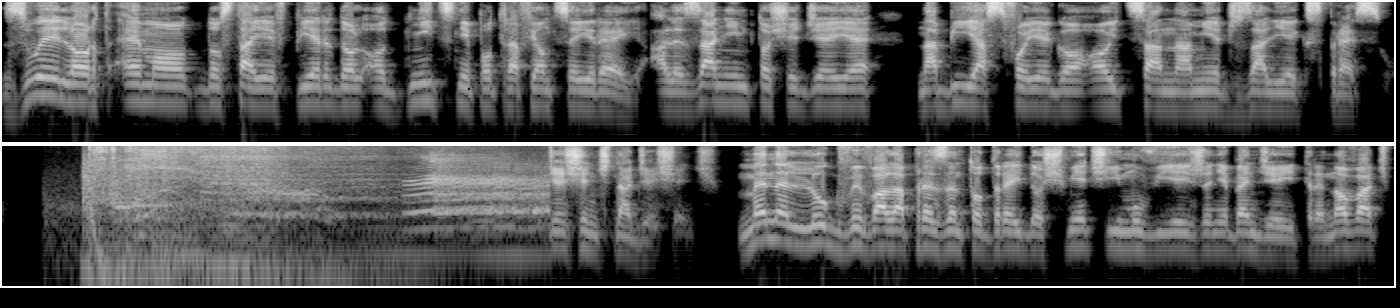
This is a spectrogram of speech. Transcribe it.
Zły Lord Emo dostaje wpierdol od nic nie potrafiącej Rey, ale zanim to się dzieje, nabija swojego ojca na miecz z AliExpressu. 10 na 10. Menel Luke wywala prezent od Rey do śmieci i mówi jej, że nie będzie jej trenować,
